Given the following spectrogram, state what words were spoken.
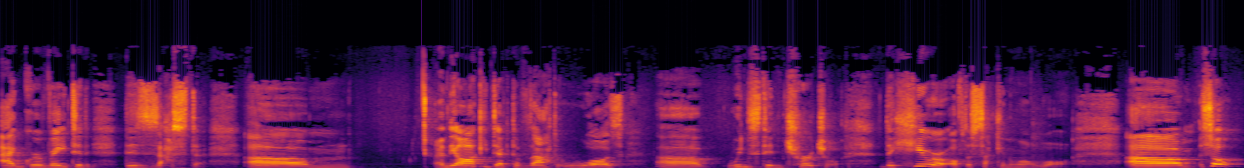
aggravated disaster. Um, and the architect of that was uh, Winston Churchill, the hero of the Second World War. Um, so,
